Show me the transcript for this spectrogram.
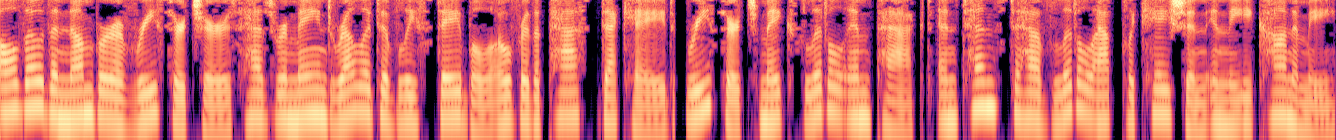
Although the number of researchers has remained relatively stable over the past decade, research makes little impact and tends to have little application in the economy.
